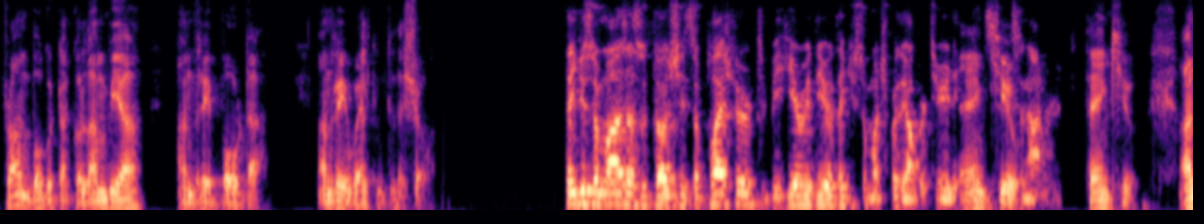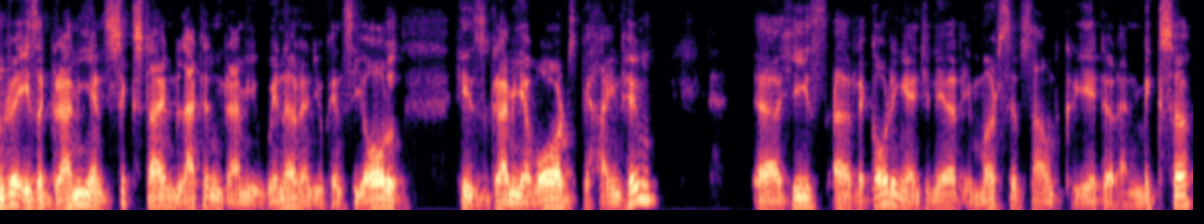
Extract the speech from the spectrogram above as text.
from Bogota, Colombia, Andre Borda. Andre, welcome to the show. Thank you so much, Asutosh. It's a pleasure to be here with you. Thank you so much for the opportunity. Thank it's, you. It's an honor. Thank you. Andre is a Grammy and six time Latin Grammy winner, and you can see all his Grammy awards behind him. Uh, he's a recording engineer, immersive sound creator, and mixer.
